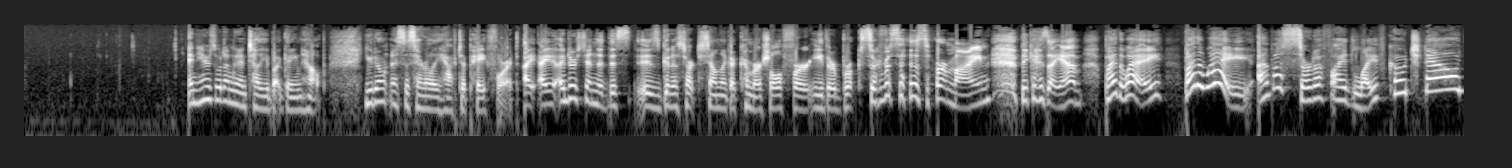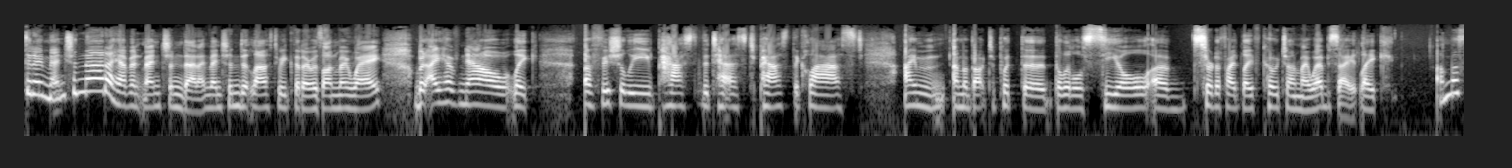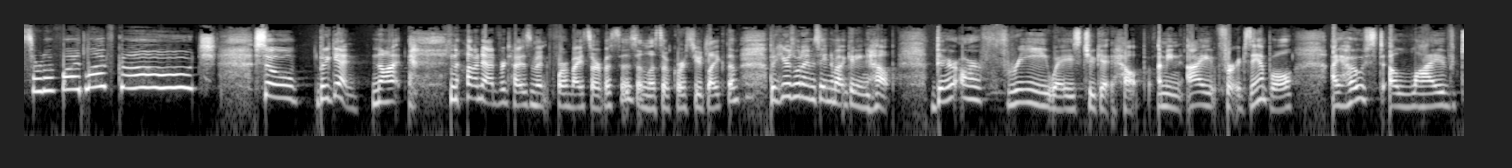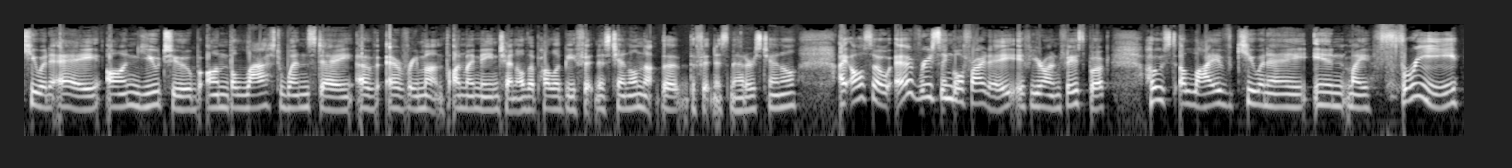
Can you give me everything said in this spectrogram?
And here's what I'm going to tell you about getting help. You don't necessarily have to pay for it. I, I understand that this is going to start to sound like a commercial for either Brooke's services or mine because I am. By the way, by the way, I'm a certified life coach now. Did I mention that? I haven't mentioned that. I mentioned it last week that I was on my way, but I have now like officially passed the test, passed the class. I'm I'm about to put the the little seal of certified life coach on my website. Like I'm a certified life coach. So, but again, not not an advertisement for my services unless of course you'd like them. But here's what I'm saying about getting help. There are free ways to get help. I mean, I for example, I host a live Q&A on YouTube on the last Wednesday of every month on my main channel, the Paula B Fitness channel, not the the Fitness Matters channel. I also every single Friday, if you're on Facebook, host a live Q&A in my free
